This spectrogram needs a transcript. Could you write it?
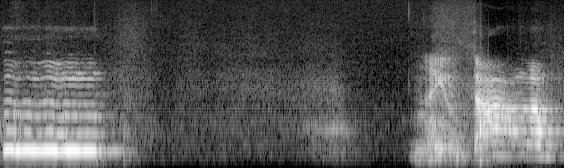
No on täällä.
